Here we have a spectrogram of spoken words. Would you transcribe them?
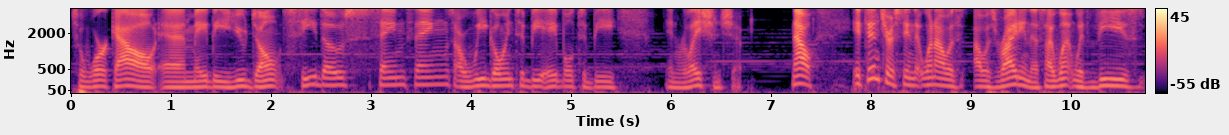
to work out, and maybe you don't see those same things. Are we going to be able to be in relationship? Now, it's interesting that when I was I was writing this, I went with these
